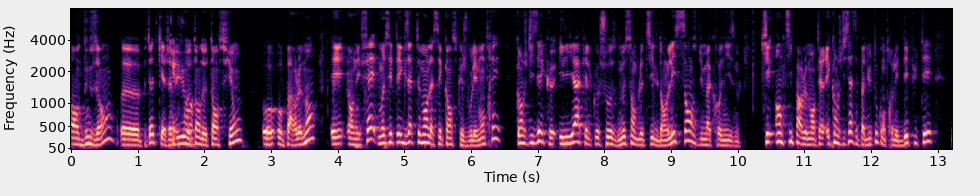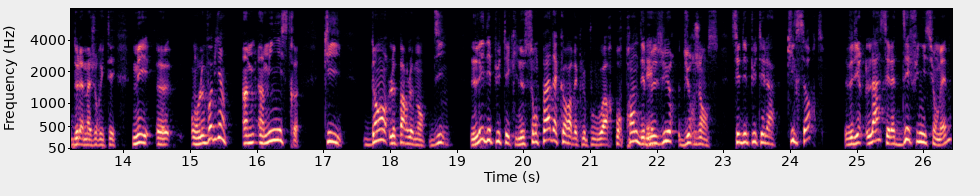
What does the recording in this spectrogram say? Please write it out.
En 12 ans, euh, peut-être qu'il n'y a jamais eu autant de tensions au, Parlement. Et en effet, moi, c'était exactement la séquence que je voulais montrer. Quand je disais qu'il y a quelque chose, me semble-t-il, dans l'essence du macronisme qui est anti-parlementaire. Et quand je dis ça, c'est pas du tout contre les députés de la majorité. Mais euh, on le voit bien. Un, ministre qui, dans le Parlement, dit les députés qui ne sont pas d'accord avec le pouvoir pour prendre des mesures d'urgence, ces députés-là, qu'ils sortent je veux dire, là, c'est la définition même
